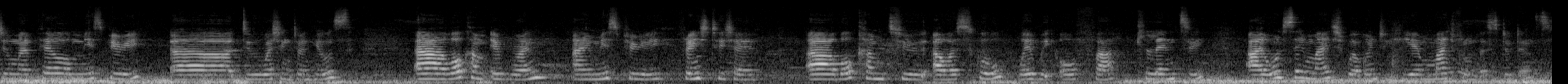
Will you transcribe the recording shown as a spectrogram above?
Je m'appelle Miss Piri, uh, to Washington Hills. Uh, welcome everyone, I'm Miss Piri, French teacher. Uh, welcome to our school where we offer plenty. I won't say much, we're going to hear much from the students.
